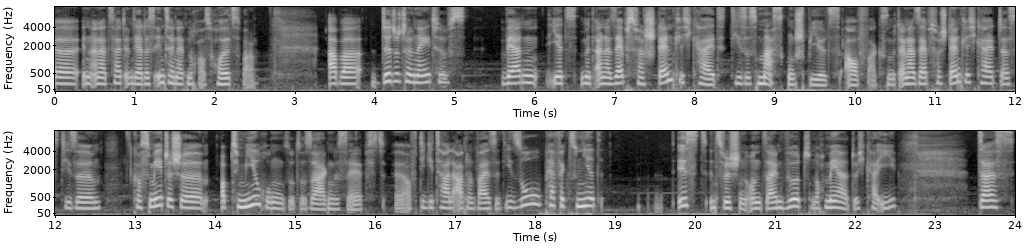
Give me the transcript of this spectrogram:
äh, in einer Zeit, in der das Internet noch aus Holz war. Aber Digital Natives werden jetzt mit einer Selbstverständlichkeit dieses Maskenspiels aufwachsen, mit einer Selbstverständlichkeit, dass diese kosmetische Optimierung sozusagen des Selbst äh, auf digitale Art und Weise, die so perfektioniert ist inzwischen und sein wird noch mehr durch KI, dass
